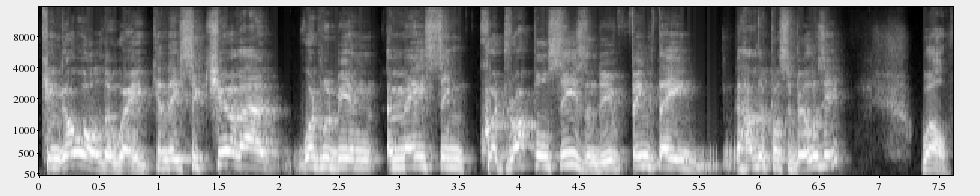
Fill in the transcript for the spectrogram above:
can go all the way? Can they secure that, what would be an amazing quadruple season? Do you think they have the possibility? Well,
